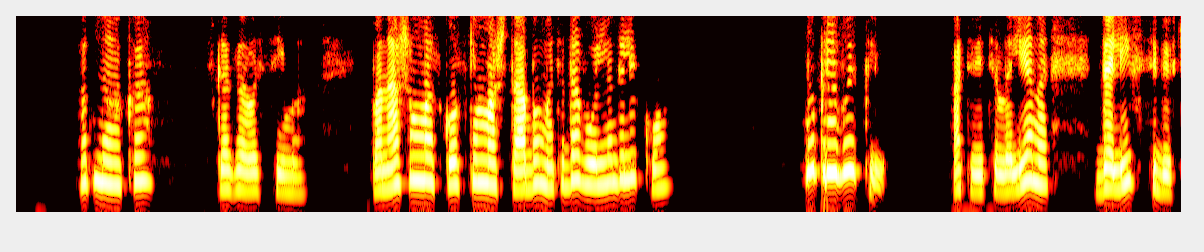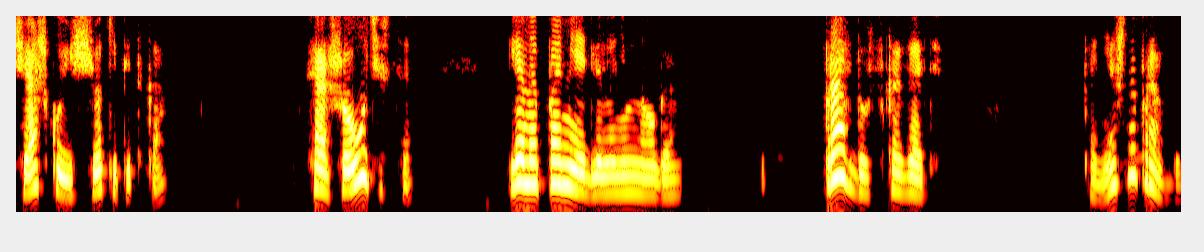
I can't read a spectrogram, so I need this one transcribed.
— Однако, — сказала Сима, — по нашим московским масштабам это довольно далеко. — Мы привыкли, — ответила Лена, долив себе в чашку еще кипятка. — Хорошо учишься? Лена помедлила немного. — Правду сказать? — Конечно, правду.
